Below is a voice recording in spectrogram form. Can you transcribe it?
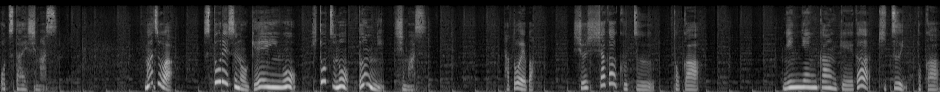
お伝えします。まずはストレスの原因を一つの文にします。例えば出社が苦痛とか人間関係がきついとか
